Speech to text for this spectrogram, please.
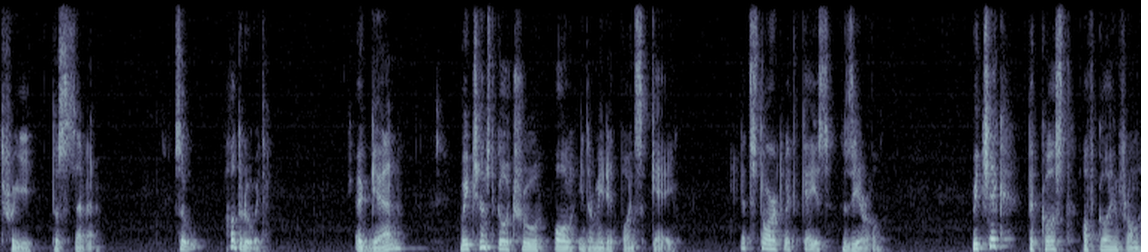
3 to 7. So how to do it? Again, we just go through all intermediate points k. Let's start with case 0. We check the cost of going from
